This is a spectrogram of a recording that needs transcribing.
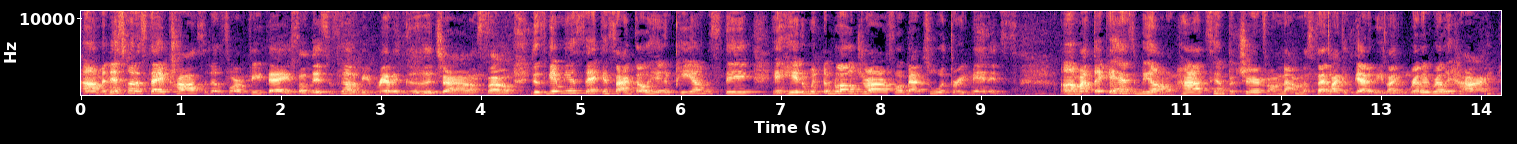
Um, and it's going to stay positive for a few days. So this is going to be really good, y'all. So just give me a second so I go ahead and pee on the stick and hit it with the blow dryer for about two or three minutes. Um, I think it has to be on high temperature if I'm not mistaken. Like it's got to be like really, really high.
